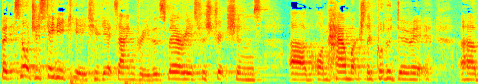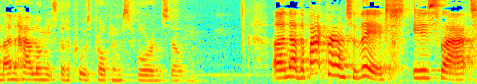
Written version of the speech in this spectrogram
But it's not just any kid who gets angry, there's various restrictions um, on how much they've got to do it um, and how long it's got to cause problems for, and so on. Uh, now, the background to this is that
